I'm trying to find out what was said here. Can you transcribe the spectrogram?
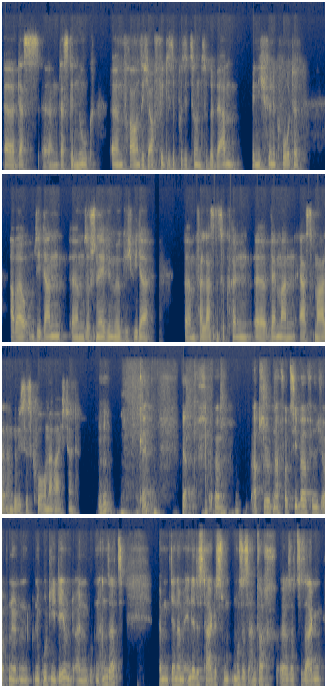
äh, dass, äh, dass genug ähm, Frauen sich auch für diese Position zu bewerben, bin ich für eine Quote. Aber um sie dann ähm, so schnell wie möglich wieder ähm, verlassen zu können, äh, wenn man erstmal ein gewisses Quorum erreicht hat. Mhm. Okay. Ja, äh, absolut nachvollziehbar, finde ich auch eine, eine, gute Idee und einen guten Ansatz. Ähm, denn am Ende des Tages muss es einfach äh, sozusagen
